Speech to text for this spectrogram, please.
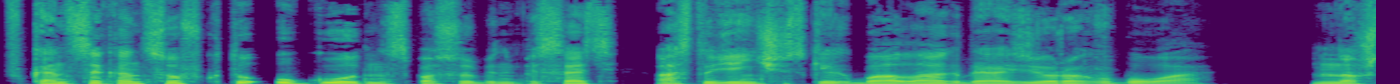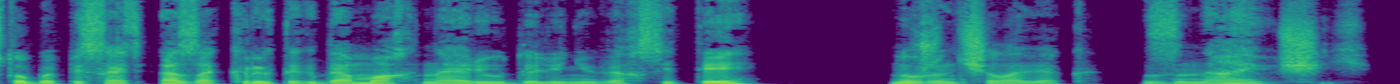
В конце концов, кто угодно способен писать о студенческих балах да озерах в Буа. Но чтобы писать о закрытых домах на Рю де l'Université, нужен человек знающий.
